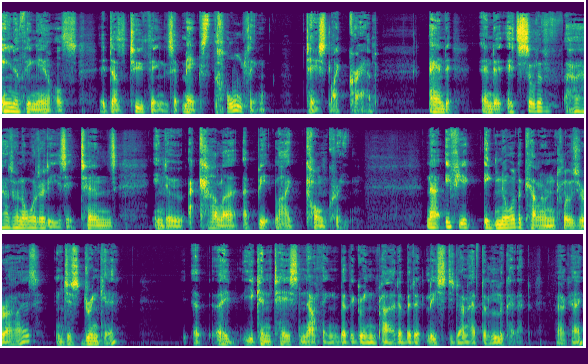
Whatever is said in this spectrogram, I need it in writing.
anything else, it does two things. It makes the whole thing taste like crab, and and it, it's sort of I don't know what it is. It turns into a colour a bit like concrete. Now, if you ignore the colour and close your eyes and just drink it, uh, uh, you can taste nothing but the green powder, but at least you don't have to look at it. Okay?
